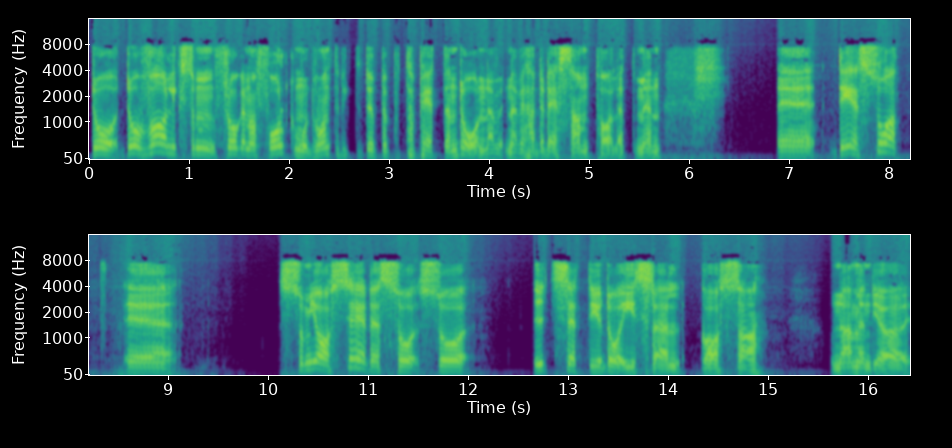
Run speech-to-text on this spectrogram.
då, då var liksom frågan om folkmord var inte riktigt uppe på tapeten då när, när vi hade det samtalet. Men eh, det är så att eh, som jag ser det så, så utsätter ju då Israel Gaza och nu använder jag,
